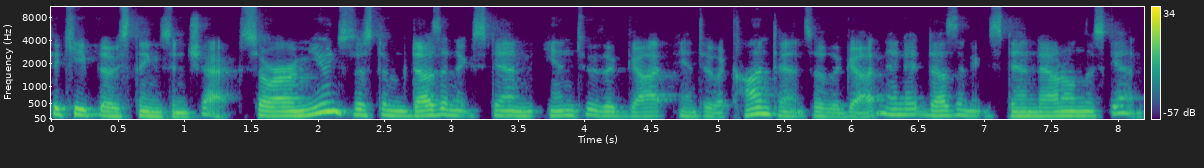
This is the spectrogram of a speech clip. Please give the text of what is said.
to keep those things in check. So our immune system doesn't extend into the gut, into the contents of the gut, and it doesn't extend out on the skin.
